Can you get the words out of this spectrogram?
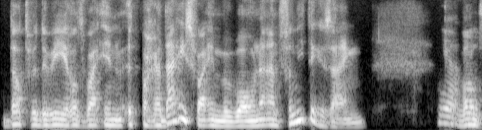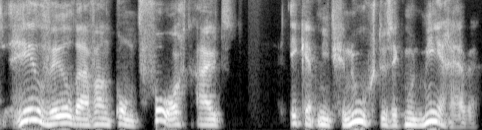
dat we de wereld waarin, het paradijs waarin we wonen, aan het vernietigen zijn. Ja. Want heel veel daarvan komt voort uit ik heb niet genoeg, dus ik moet meer hebben.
